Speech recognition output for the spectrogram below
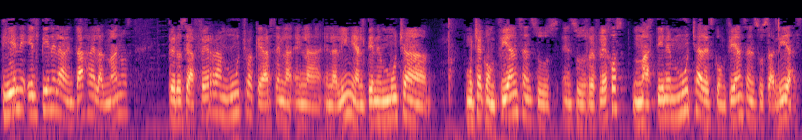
Tiene, él tiene la ventaja de las manos, pero se aferra mucho a quedarse en la, en la, en la línea. Él tiene mucha, mucha confianza en sus, en sus reflejos, más tiene mucha desconfianza en sus salidas.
